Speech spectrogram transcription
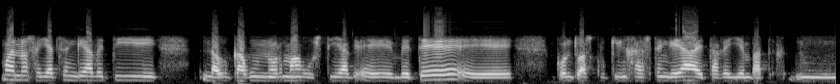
Bueno, saiatzen gea beti daukagun norma guztiak e, bete, e, kontu askukin jazten gea eta gehien bat mm,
